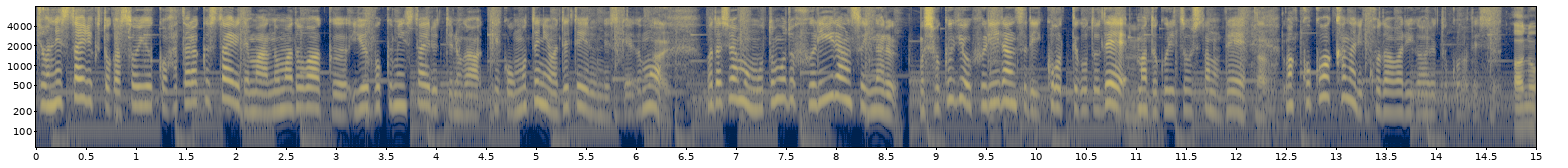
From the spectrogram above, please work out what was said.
情熱大陸とかそういうこう働くスタイルで、まあ、ノマドワーク遊牧民スタイルっていうのが結構表には出ているんですけれども、はい。私はもともとフリーランスになる職業フリーランスで行こうってことで、うん。まあ、独立をしたので、まあ、ここはかなりこだわりがあるところです。あの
